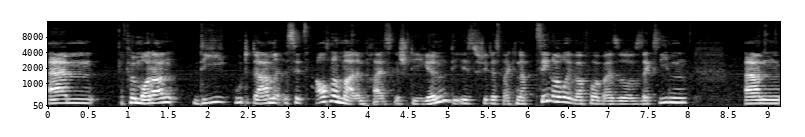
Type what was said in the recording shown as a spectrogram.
ähm, für Modern, die gute Dame ist jetzt auch nochmal im Preis gestiegen. Die ist, steht jetzt bei knapp 10 Euro, die war vorher bei so 6, 7. Ähm,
